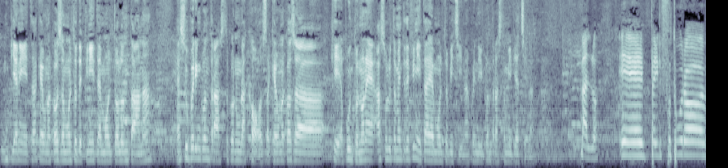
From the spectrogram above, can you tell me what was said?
un pianeta, che è una cosa molto definita e molto lontana, è super in contrasto con una cosa, che è una cosa che appunto non è assolutamente definita e è molto vicina, quindi il contrasto mi piaceva. Bello. E per il futuro,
